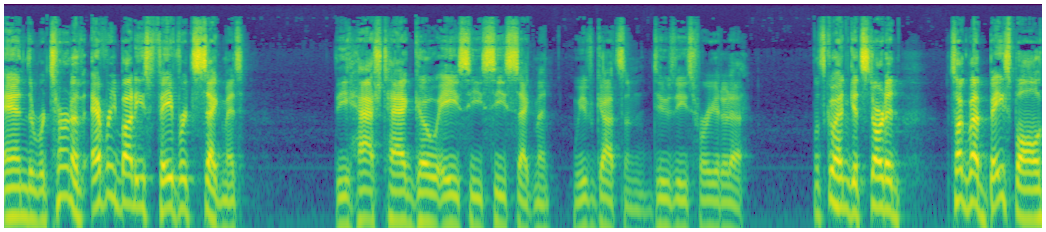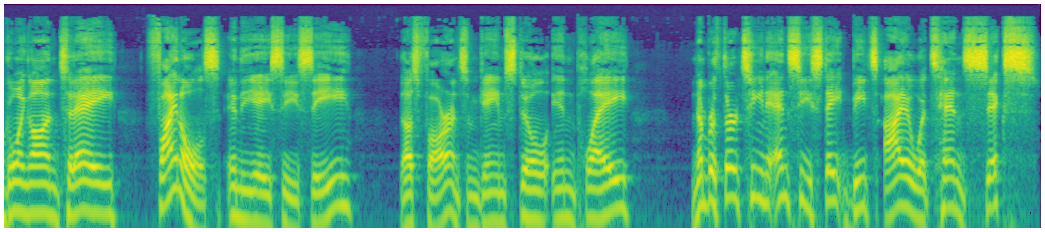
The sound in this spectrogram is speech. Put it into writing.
and the return of everybody's favorite segment, the hashtag GoACC segment. We've got some doozies for you today. Let's go ahead and get started. Talk about baseball going on today. Finals in the ACC thus far, and some games still in play. Number 13, NC State beats Iowa 10 6.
